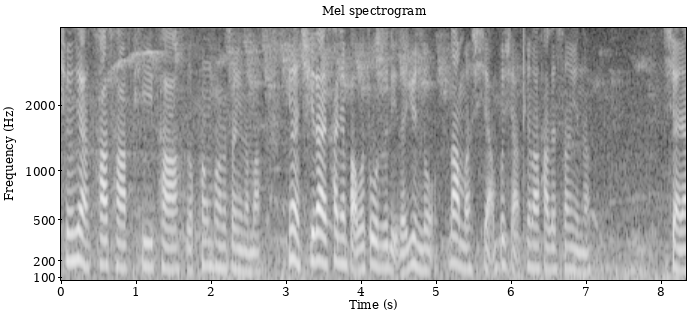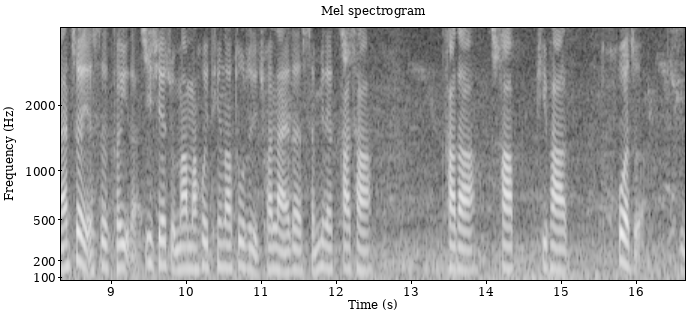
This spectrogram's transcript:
听见咔嚓、噼啪和砰砰的声音了吗？你很期待看见宝宝肚子里的运动，那么想不想听到它的声音呢？显然这也是可以的。一些准妈妈会听到肚子里传来的神秘的咔嚓、咔嗒、啪、噼啪，或者指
